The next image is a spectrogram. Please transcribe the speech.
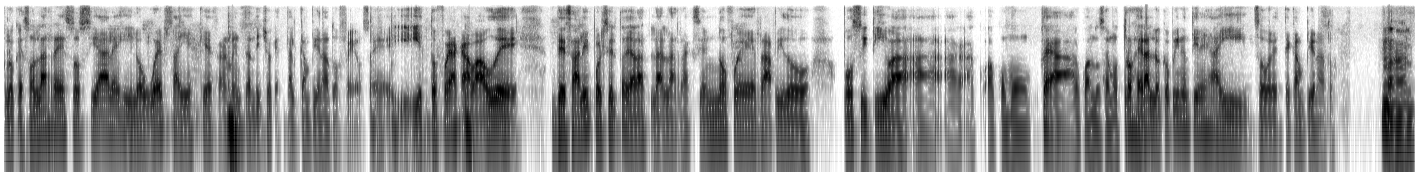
lo que son las redes sociales y los websites es que realmente han dicho que está el campeonato feo y, esto fue acabado de, salir. Por cierto ya la, la, reacción no fue rápido positiva a, como o sea cuando se mostró. Gerardo qué opinión tienes ahí sobre este campeonato no, el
